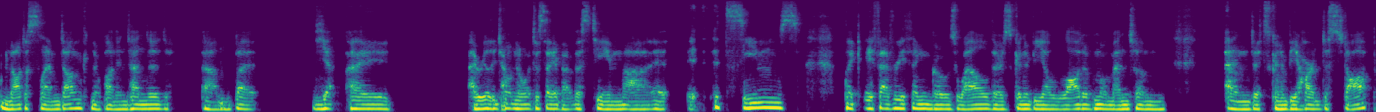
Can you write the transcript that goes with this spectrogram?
not a slam dunk, no pun intended. Um, but yeah, I I really don't know what to say about this team. Uh, it it it seems like if everything goes well, there's going to be a lot of momentum, and it's going to be hard to stop.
